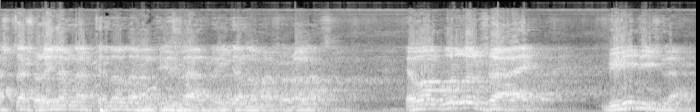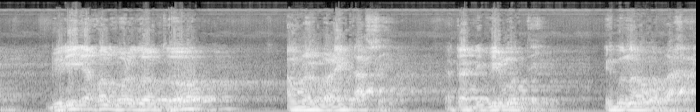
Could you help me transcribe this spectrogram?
আস্তা সরিলাম না, তেল দিছিলাম এইখানে আমার সরল আছে। এবং বলল সাই বিড়ি দিছিলাম বিড়ি এখন পর্যন্ত আমার বাড়িতে আছে, একটা ডিবির মধ্যে। এগুলো আমার রাখা।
